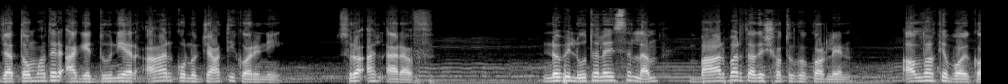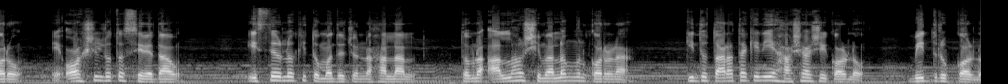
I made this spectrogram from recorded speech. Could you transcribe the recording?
যা তোমাদের আগে দুনিয়ার আর কোনো জাতি করেনি। সুরা আল আরাফ নবী লুত আলাইসাল্লাম বারবার তাদের সতর্ক করলেন, আল্লাহকে ভয় করো, এ অশ্লীলতা ছেড়ে দাও। স্ত্রীলোকই তোমাদের জন্য হালাল, তোমরা আল্লাহর সীমালঙ্ঘন করো না। কিন্তু তারা তাকে নিয়ে হাসাহাসি করল, বিদ্রুপ করল,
